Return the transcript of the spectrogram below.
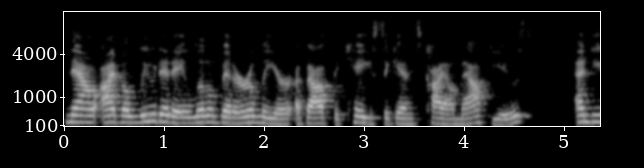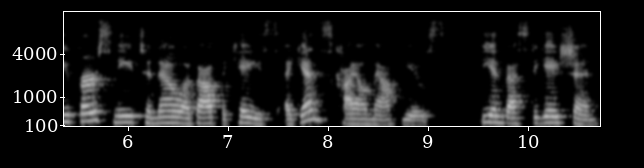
Now, I've alluded a little bit earlier about the case against Kyle Matthews, and you first need to know about the case against Kyle Matthews, the investigation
